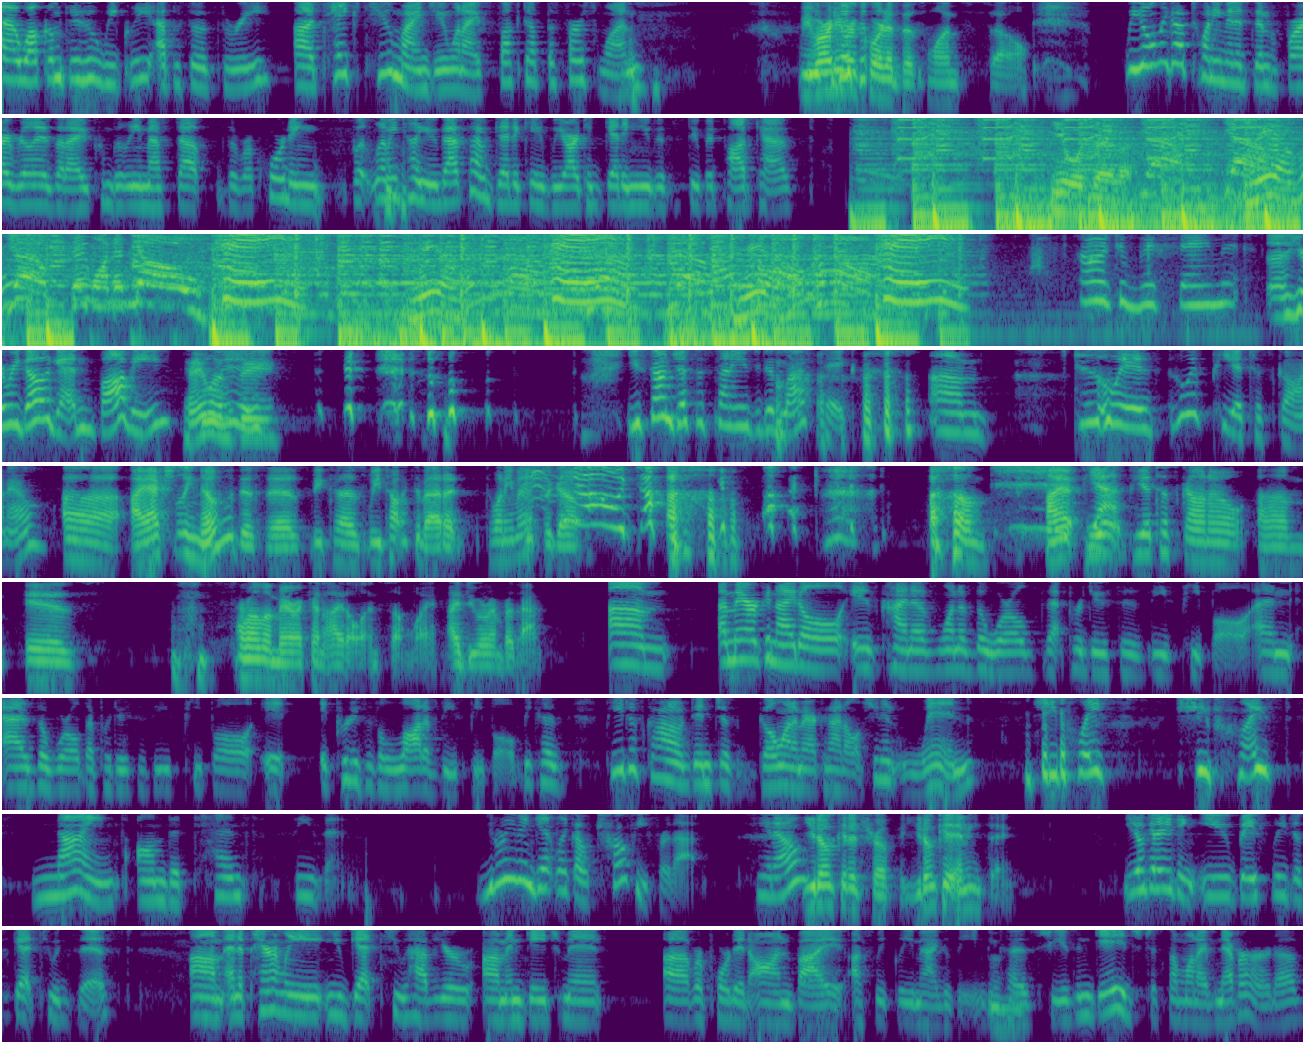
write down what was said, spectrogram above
Uh, welcome to Who Weekly, episode three. Uh, take two, mind you, when I fucked up the first one. We've already recorded this once, so we only got 20 minutes in before I realized that I completely messed up the recording. But let me tell you, that's how dedicated we are to getting you this stupid podcast. You or Jayla? Yo, yo, Mia. yo, they wanna know. Hey, Yo, Mia, yo, to be famous. Uh, here we go again. Bobby. Hey, Lindsay. you sound just as sunny as you did last take. Um, who is who is Pia Toscano? uh, I actually know who this is because we talked about it 20 minutes ago. No, don't. um, I, Pia, Yeah. Pia Toscano um, is from American Idol in some way. I do remember that. um American Idol is kind of one of the worlds that produces these people and as a world that produces these people it it produces a lot of these people because Pia Toscano didn't just go on American Idol she didn't win she placed she placed ninth on the 10th season you don't even get like a trophy for that you know You don't get a trophy. You don't get anything. you don't get anything. You basically just get to exist. Um, and apparently, you get to have your um, engagement uh, reported on by Us Weekly magazine Mhm. because she's engaged to someone I've never heard of.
